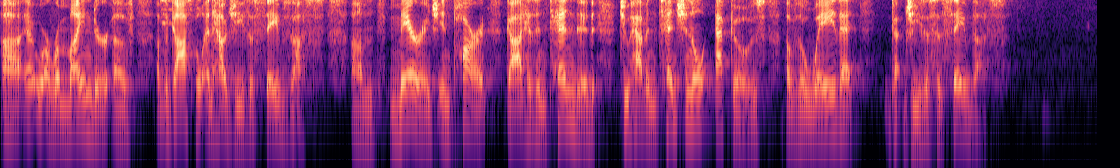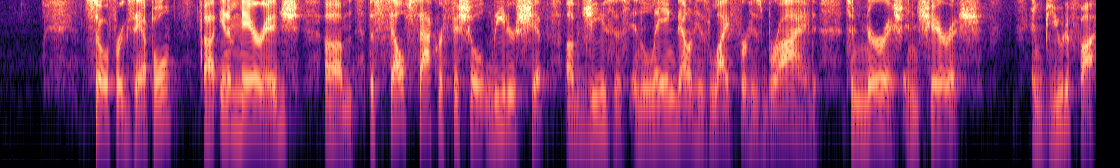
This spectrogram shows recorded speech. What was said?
uh, a reminder of, of the gospel and how Jesus saves us, um, marriage, in part, God has intended to have intentional echoes of the way that God, Jesus has saved us. So, for example, uh, in a marriage, um, the self sacrificial leadership of Jesus in laying down his life for his bride to nourish and cherish and beautify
